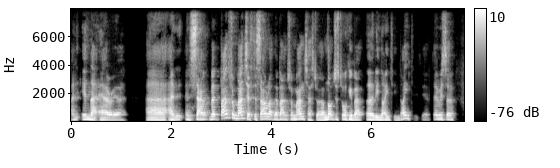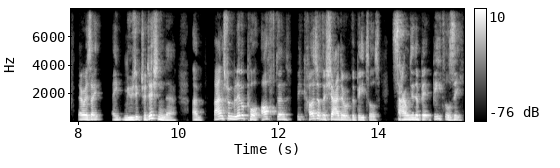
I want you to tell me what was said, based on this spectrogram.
and in that area. Uh, and and sound, but bands from Manchester sound like they're bands from Manchester. And I'm not just talking about early 1990s. Yeah, there is a there is a, a music tradition there. Um, bands from Liverpool often, because of the shadow of the Beatles, sounded a bit Beatlesy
